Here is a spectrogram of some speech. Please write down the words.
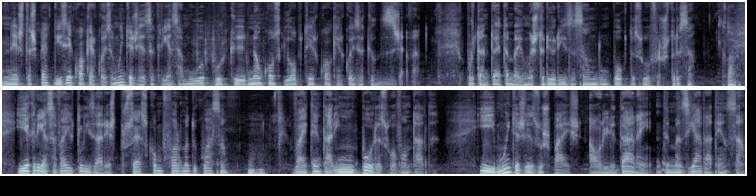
neste aspecto, dizer qualquer coisa. Muitas vezes a criança amua porque não conseguiu obter qualquer coisa que desejava. Portanto, é também uma exteriorização de um pouco da sua frustração. Claro. E a criança vai utilizar este processo como forma de coação. Vai tentar impor a sua vontade. E muitas vezes os pais, ao lhe darem demasiada atenção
